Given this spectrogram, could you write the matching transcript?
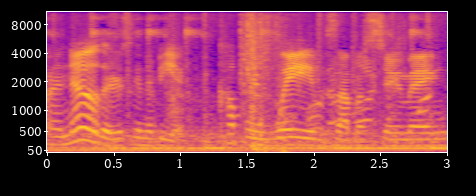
I know there's gonna be a couple waves, I'm assuming.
